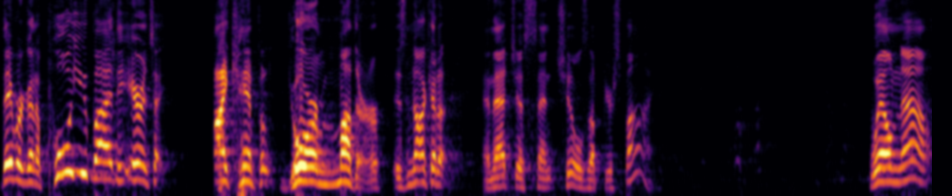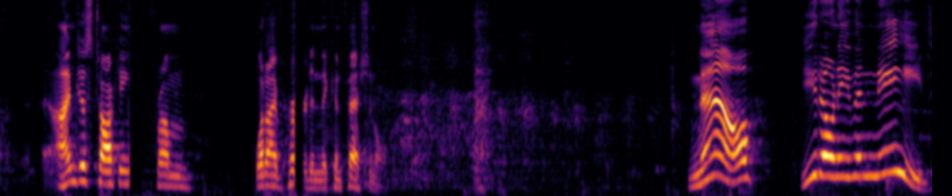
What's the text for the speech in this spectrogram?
they were going to pull you by the ear and say, I can't believe your mother is not going to. And that just sent chills up your spine. Well, now, I'm just talking from what I've heard in the confessional. now, you don't even need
